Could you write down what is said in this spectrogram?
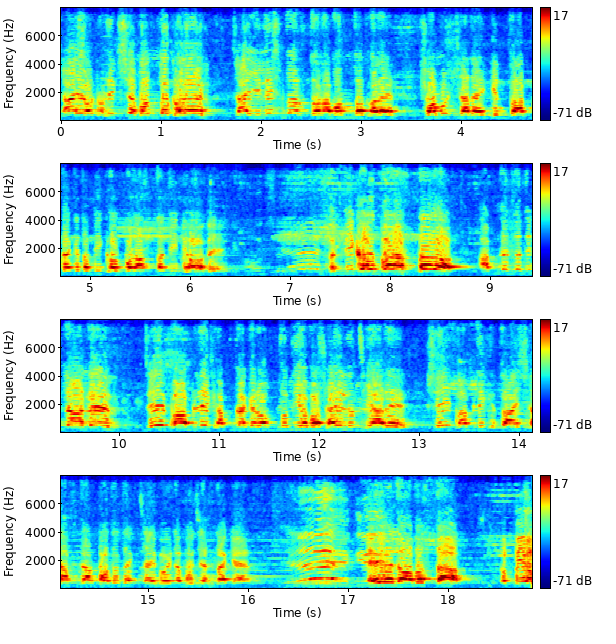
চাই অটো রিক্সা বন্ধ করেন, চাই ইলিশ মাছ ধরা বন্ধ করেন, সমস্যা নাই, কিন্তু আপনাকে তো বিকল্প রাস্তা দিতে হবে। বিকল্প রাস্তা আপনি যদি না নেন, যে পাবলিক আপনাকে রক্ত দিয়ে বসাইল চেয়ারে, সেই পাবলিকে তো আইসে আপনার পদত্যাগ চাইব, এটা বুঝেন না কেন? এই হলো অবস্থা। প্রিয়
